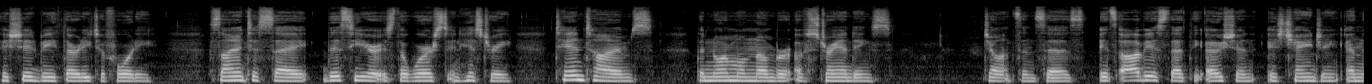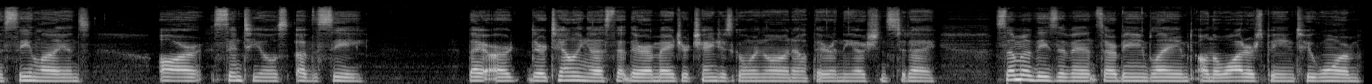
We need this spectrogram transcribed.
They should be 30 to 40. Scientists say this year is the worst in history, 10 times the normal number of strandings. Johnson says, It's obvious that the ocean is changing and the sea lions are sentinels of the sea. They are they're telling us that there are major changes going on out there in the oceans today. Some of these events are being blamed on the waters being too warm.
